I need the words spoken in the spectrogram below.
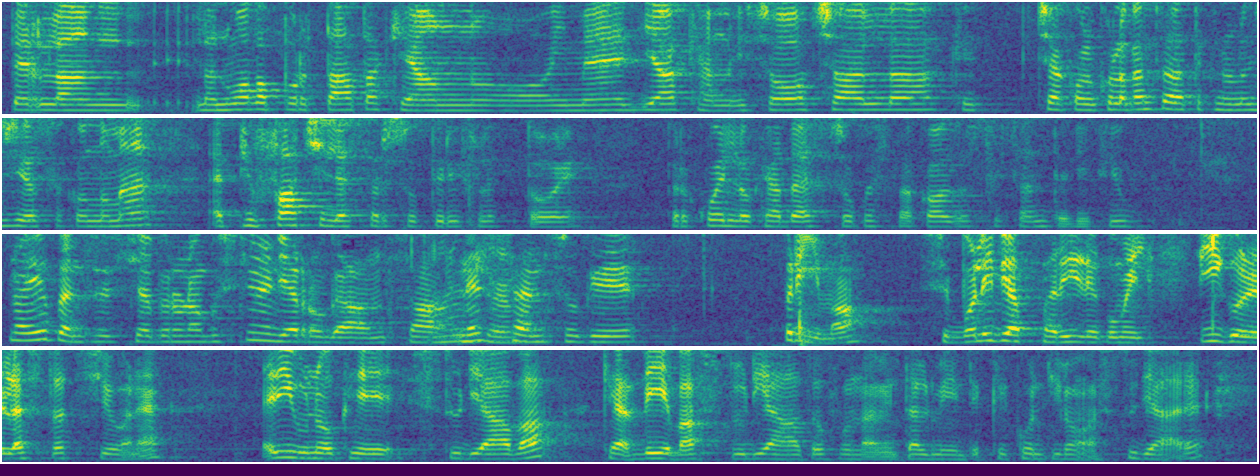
per la, la, nuova portata che hanno i media, che hanno i social, che, cioè con, con l'avvento della tecnologia secondo me è più facile essere sotto i riflettori, per quello che adesso questa cosa si sente di più. No, io penso che sia per una questione di arroganza, Anche. nel senso che prima, se volevi apparire come il figo della situazione, eri uno che studiava, che aveva studiato fondamentalmente, che continuava a studiare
